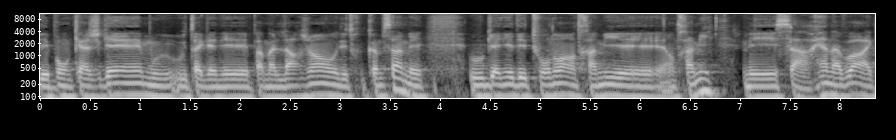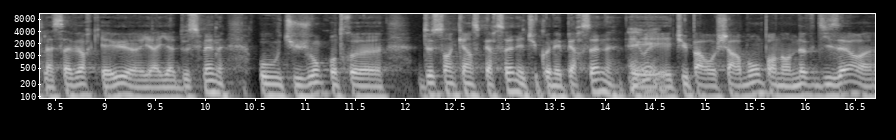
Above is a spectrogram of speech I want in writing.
des bons cash games où, où t'as gagné pas mal d'argent ou des trucs comme ça, mais ou gagner des tournois entre amis et entre amis. Mais ça a rien à voir avec la saveur qu'il y a eu euh, il y a, il y a deux semaines où tu joues contre euh, 215 personnes et tu connais personne Et et, ouais. et tu pars au charbon pendant 9-10 heures euh,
